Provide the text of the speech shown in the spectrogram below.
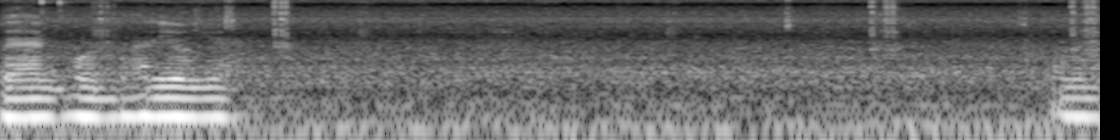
बैग बहुत भारी हो गया अबे,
